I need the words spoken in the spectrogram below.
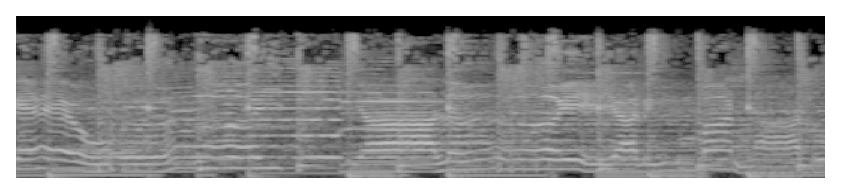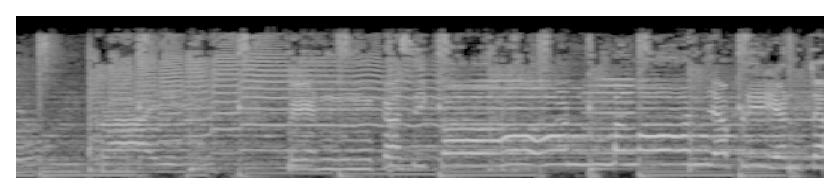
แก้วเอ๋ยอย่าเลย อย่าลืมบ้านนาดงไกรเป็นกสิกรบางอ่อนอย่าเปลี่ยนใจ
